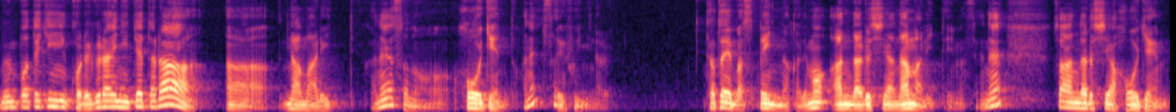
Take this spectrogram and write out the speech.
文法的にこれぐらい似てたらあ鉛っていうかねその方言とかねそういう風になる例えばスペインの中でもアンダルシアなまりって言いますよねそうアンダルシア方言、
